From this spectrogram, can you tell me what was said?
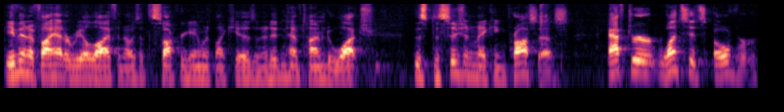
even if I had a real life and I was at the soccer game with my kids and I didn't have time to watch this decision making process, after once it's over,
